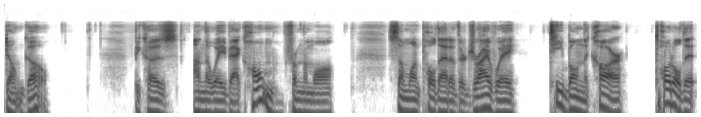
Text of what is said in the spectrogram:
don't go. Because on the way back home from the mall, someone pulled out of their driveway, T boned the car, totaled it.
